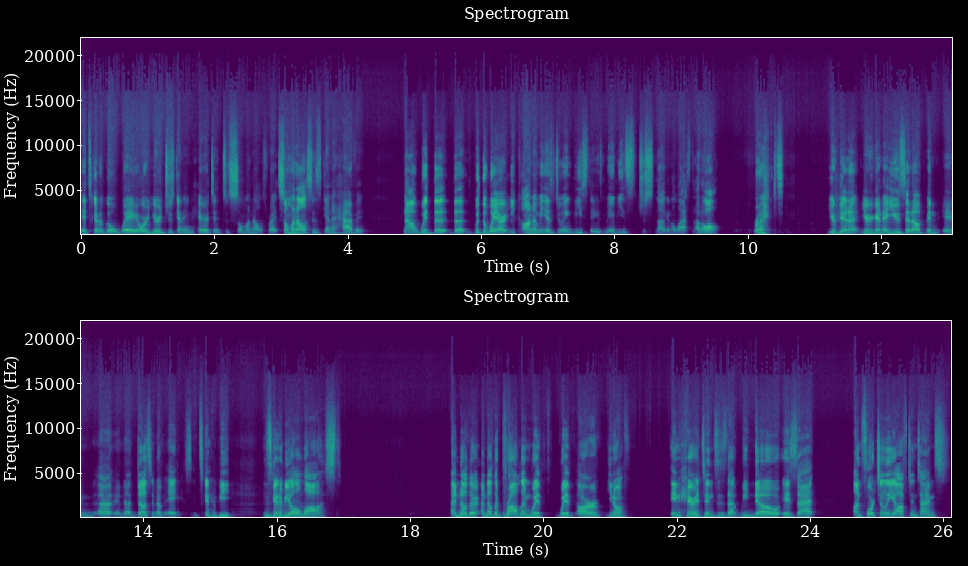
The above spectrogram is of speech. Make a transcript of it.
it's going to go away or you're just going to inherit it to someone else, right? Someone else is going to have it. Now, with the, the, with the way our economy is doing these days, maybe it's just not going to last at all, right? You're gonna you're gonna use it up in in uh, in a dozen of eggs. It's gonna be it's gonna be all lost. Another another problem with with our you know inheritance is that we know is that unfortunately oftentimes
